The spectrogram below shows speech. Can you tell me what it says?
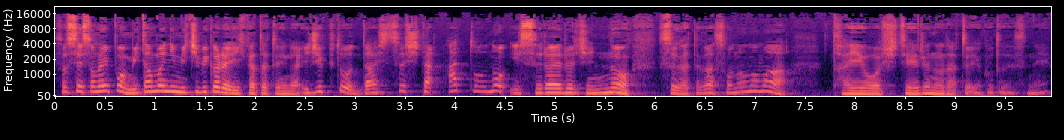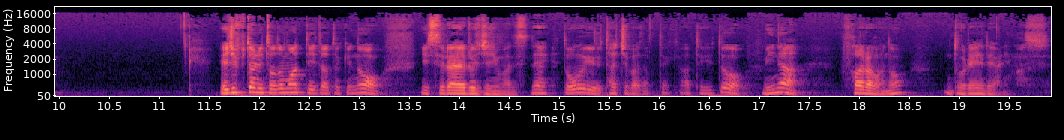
そしてその一方、御霊に導かれる生き方というのは、エジプトを脱出した後のイスラエル人の姿がそのまま対応しているのだということですね。エジプトにとどまっていた時のイスラエル人はですね、どういう立場だったかというと、皆、ファラオの奴隷であります。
